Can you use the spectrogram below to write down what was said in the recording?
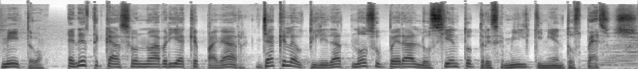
Mito. En este caso no habría que pagar, ya que la utilidad no supera los 113.500 pesos.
